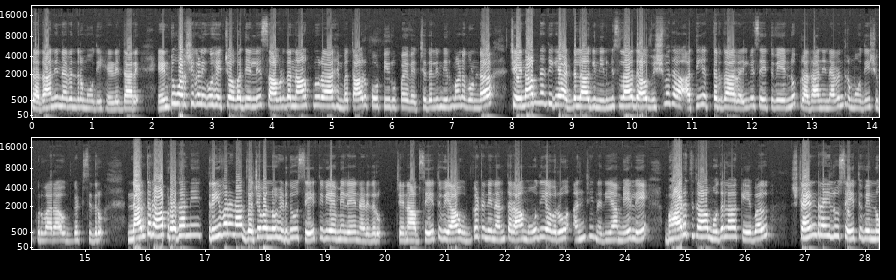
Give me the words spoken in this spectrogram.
ಪ್ರಧಾನಿ ನರೇಂದ್ರ ಮೋದಿ ಹೇಳಿದ್ದಾರೆ. ಎಂಟು ವರ್ಷಗಳಿಗೂ ಹೆಚ್ಚು ಅವಧಿಯಲ್ಲಿ ಸಾವಿರದ ನಾಲ್ಕುನೂರ ಎಂಬತ್ತಾರು ಕೋಟಿ ರೂಪಾಯಿ ವೆಚ್ಚದಲ್ಲಿ ನಿರ್ಮಾಣಗೊಂಡ ಚೆನಾಬ್ ನದಿಗೆ ಅಡ್ಡಲಾಗಿ ನಿರ್ಮಿಸಲಾದ ವಿಶ್ವದ ಅತಿ ಎತ್ತರದ ರೈಲ್ವೆ ಸೇತುವೆಯನ್ನು ಪ್ರಧಾನಿ ನರೇಂದ್ರ ಮೋದಿ ಶುಕ್ರವಾರ ಉದ್ಘಾಟಿಸಿದರು. ನಂತರ ಪ್ರಧಾನಿ ತ್ರಿವರ್ಣ ಧ್ವಜವನ್ನು ಹಿಡಿದು ಸೇತುವೆಯ ಮೇಲೆ ನಡೆದರು. ಚೆನಾಬ್ ಸೇತುವೆಯ ಉದ್ಘಾಟನೆ ನಂತರ ಮೋದಿ ಅವರು ಅಂಜಿ ನದಿಯ ಮೇಲೆ ಭಾರತದ ಮೊದಲ ಕೇಬಲ್ ಸ್ಟ್ಯಾಂಡ್ ರೈಲು ಸೇತುವೆಯನ್ನು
